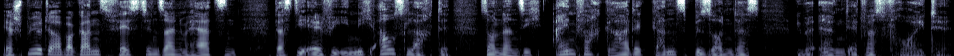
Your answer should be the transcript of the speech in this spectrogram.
Er spürte aber ganz fest in seinem Herzen, dass die Elfe ihn nicht auslachte, sondern sich einfach gerade ganz besonders über irgendetwas freute.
